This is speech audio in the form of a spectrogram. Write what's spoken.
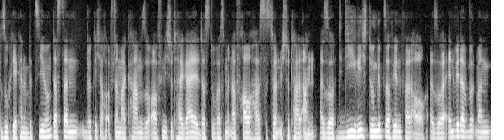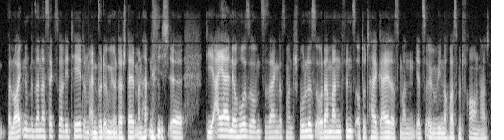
suche hier keine Beziehung, dass dann wirklich auch öfter mal kam, so, oh, finde ich total geil, dass du was mit einer Frau hast, das hört mich total an. Also die, die Richtung gibt's auf jeden Fall auch. Also entweder wird man beleugnet mit seiner Sexualität und einem wird irgendwie unterstellt, man hat nicht äh, die Eier in der Hose, um zu sagen, dass man schwul ist, oder man findet es auch total geil, dass man jetzt irgendwie noch was mit Frauen hat.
